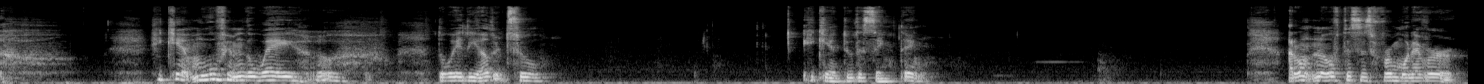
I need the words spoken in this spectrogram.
he can't move him the way the way the other two he can't do the same thing. I don't know if this is from whatever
